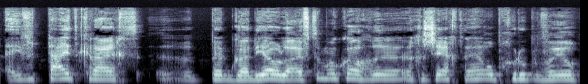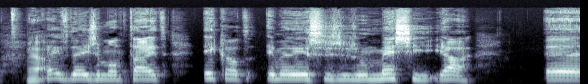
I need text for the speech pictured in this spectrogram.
even tijd krijgt. Eh, Pep Guardiola heeft hem ook al ge- gezegd, hè, opgeroepen van joh, Ja. geef deze man tijd. Ik had in mijn eerste seizoen Messi, ja, eh,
